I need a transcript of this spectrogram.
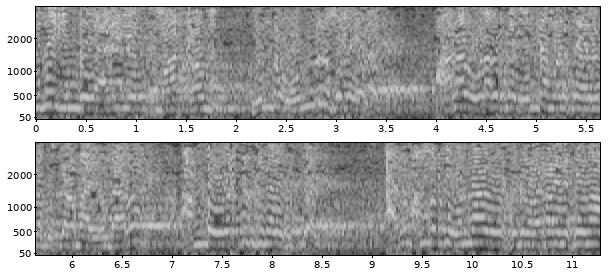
இது இன்றைய அறிவியலுக்கு மாற்றம் என்று ஒன்று சொல்ல இயலாது. ஆனால் உலகத்தில் எந்த மனுஷன் எழுதின புஸ்தகமா இருந்தாலும் ஐம்பது வருஷத்துக்கு மேல நிற்காது அதுவும் ஐம்பத்தி ஒன்னாவது வருஷத்துக்கு வரணும் என்ன செய்யுமா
